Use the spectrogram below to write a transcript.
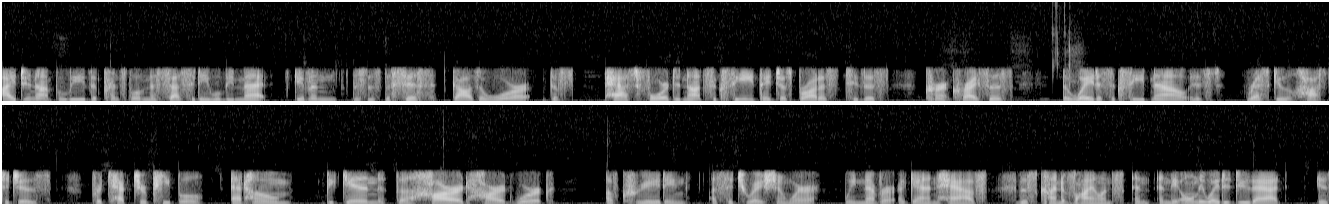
I do not believe the principle of necessity will be met given this is the fifth Gaza war. The past four did not succeed. They just brought us to this current crisis. The way to succeed now is rescue hostages, protect your people at home, begin the hard, hard work of creating a situation where we never again have this kind of violence. And, and the only way to do that is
